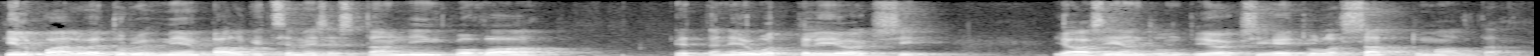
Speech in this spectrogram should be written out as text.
Kilpailu eturyhmien palkitsemisesta on niin kovaa, että neuvottelijoiksi ja asiantuntijoiksi ei tulla sattumalta,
